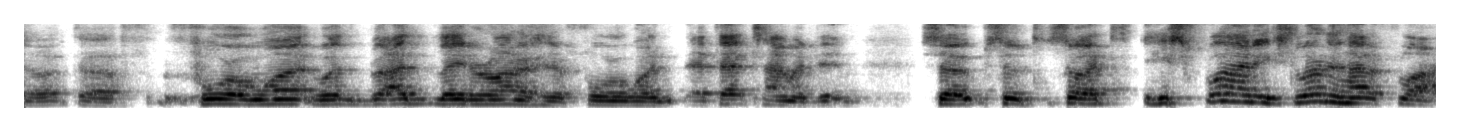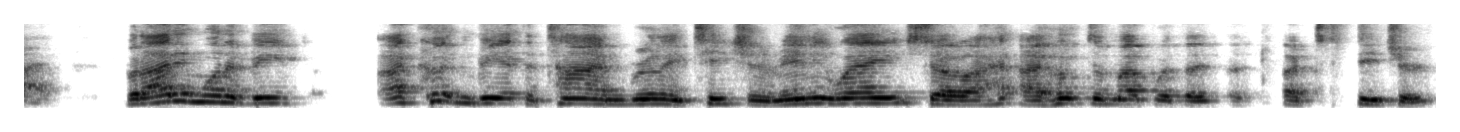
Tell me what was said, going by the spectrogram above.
a, a 401. Well, I, later on, I had a 401. At that time, I didn't. So so so I, he's flying. He's learning how to fly, but I didn't want to be. I couldn't be at the time really teaching him anyway. So I, I hooked him up with a, a teacher,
